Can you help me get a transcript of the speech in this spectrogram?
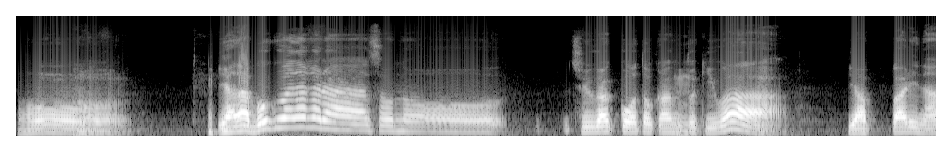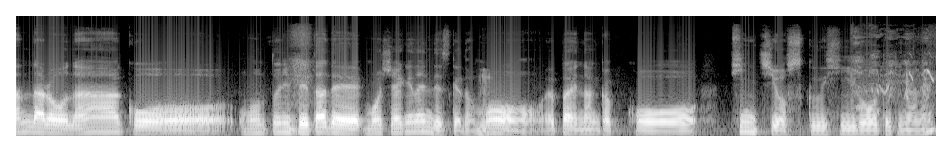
お、うん、いやだ僕はだからその中学校とかの時は、うん、やっぱりなんだろうなこう本当にベタで申し訳ないんですけども、うん、やっぱりなんかこうピンチを救うヒーロー的なね。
